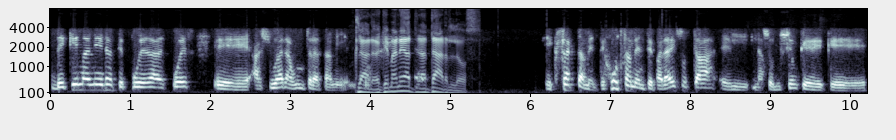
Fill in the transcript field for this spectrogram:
de qué manera se pueda después eh, ayudar a un tratamiento. Claro, de qué manera tratarlos. Exactamente, justamente para eso está la solución que, que,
